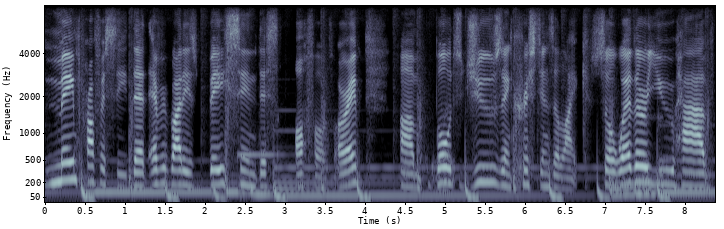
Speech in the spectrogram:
main prophecy that everybody's basing this off of. All right um, both Jews and Christians alike. So whether you have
